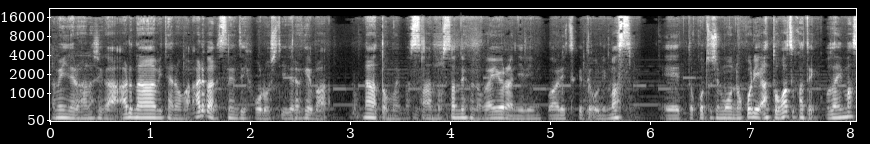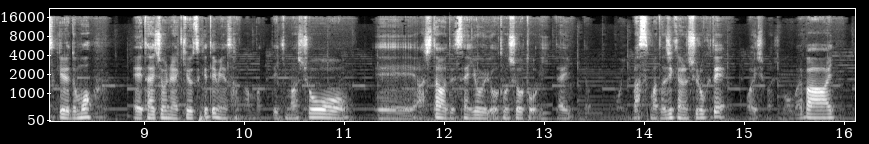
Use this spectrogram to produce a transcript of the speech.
ためになる話があるなみたいなのがあればですね、ぜひフォローしていただければなと思います。あの、スタンド F の概要欄にリンクを貼り付けております。えっ、と、今年も残りあとわずかでございますけれども、えー、体調には気をつけて皆さん頑張っていきましょう。えー、明日はですね、良いお年をと言いたいと思います。また次回の収録でお会いしましょう。バイバイ。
